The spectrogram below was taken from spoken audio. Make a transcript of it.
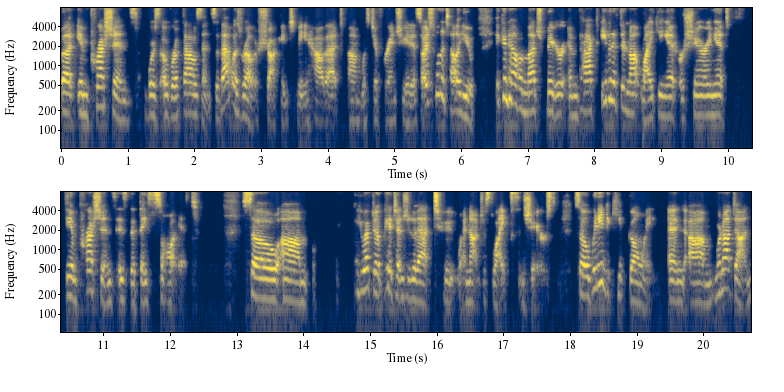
but impressions was over a thousand. So, that was rather shocking to me how that um, was differentiated. So, I just want to tell you, it can have a much bigger impact, even if they're not liking it or sharing it. The impressions is that they saw it. So, um, you have to pay attention to that too and not just likes and shares. So we need to keep going and um, we're not done.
